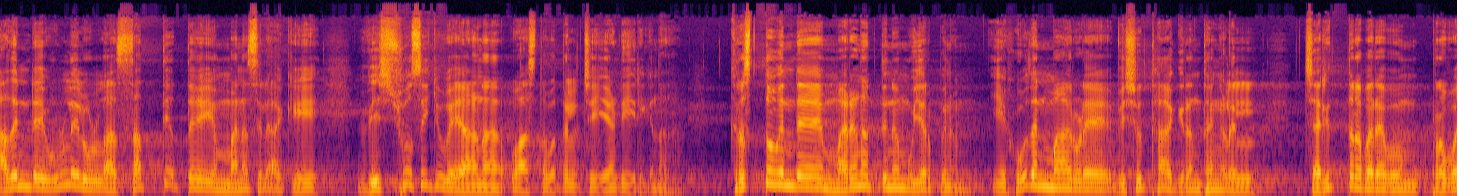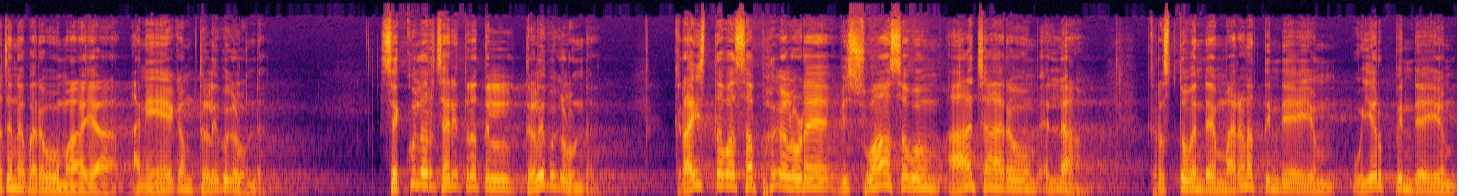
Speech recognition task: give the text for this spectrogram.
അതിന്റെ ഉള്ളിലുള്ള സത്യത്തെയും മനസ്സിലാക്കി വിശ്വസിക്കുകയാണ് വാസ്തവത്തിൽ ചെയ്യേണ്ടിയിരിക്കുന്നത്. ക്രിസ്തുവിന്റെ മരണത്തിനും ഉയർപ്പിനും യഹൂദന്മാരുടെ വിശുദ്ധ ഗ്രന്ഥങ്ങളിൽ ചരിത്രപരവും പ്രവചനപരവുമായ അനേകം തെളിവുകളുണ്ട്. സെക്കുലർ ചരിത്രത്തിൽ തെളിവുകളുണ്ട്. ക്രൈസ്തവ സഭകളുടെ വിശ്വാസവും ആചാരവും എല്ലാം ക്രിസ്തുവിന്റെ മരണത്തിന്റെയും ഉയർപ്പിന്റെയും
